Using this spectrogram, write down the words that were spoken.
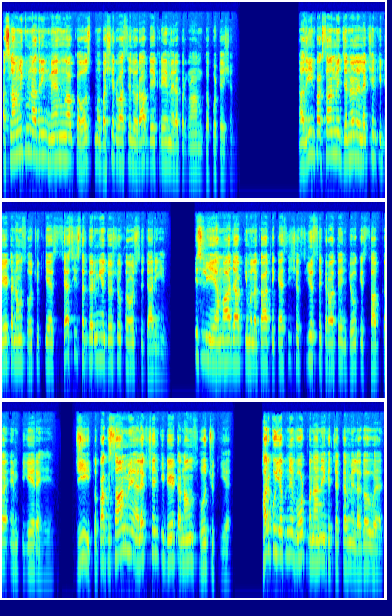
अस्सलाम वालेकुम नादरीन मैं हूँ आपका होस्ट मुबशर वासिल और आप देख रहे हैं मेरा प्रोग्राम गपोटेशन। नादरीन पाकिस्तान में जनरल इलेक्शन की डेट अनाउंस हो चुकी है। सियासी सरगर्मियाँ जोशो खरोश से जारी हैं। इसलिए हम आज आपकी मुलाकात एक ऐसी शख्सियत से करवाते हैं जो कि सबका एम पी ए रहे हैं। जी तो पाकिस्तान में इलेक्शन की डेट अनाउंस हो चुकी है। हर कोई अपने वोट बनाने के चक्कर में लगा हुआ है।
